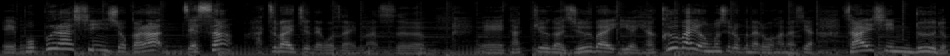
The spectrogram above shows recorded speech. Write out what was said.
えー、ポプラ新書から絶賛発売中でございます。えー、卓球が10倍いや100倍面白くなるお話や最新ルール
